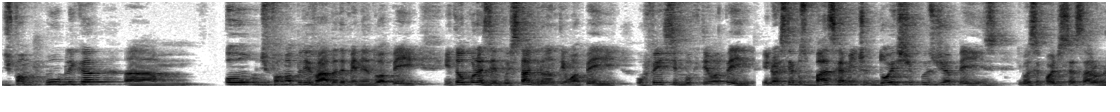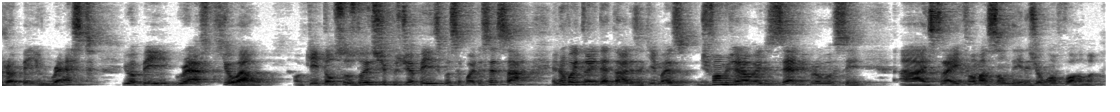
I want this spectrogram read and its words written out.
de forma pública um, ou de forma privada, dependendo do API. Então, por exemplo, o Instagram tem uma API, o Facebook tem uma API. E nós temos basicamente dois tipos de APIs que você pode acessar hoje, o API REST e o API GraphQL. Okay? Então, são os dois tipos de APIs que você pode acessar. Eu não vou entrar em detalhes aqui, mas de forma geral eles servem para você a extrair informação deles de alguma forma.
